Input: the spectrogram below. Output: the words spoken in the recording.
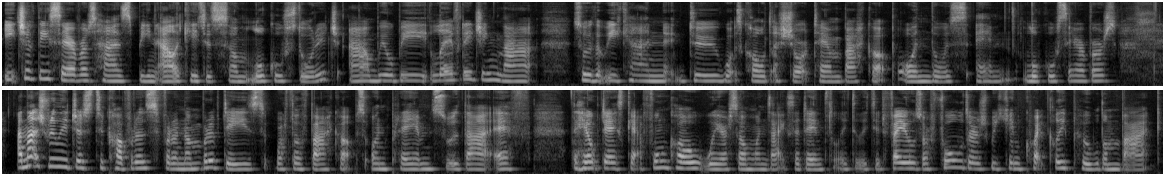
each of these servers has been allocated some local storage and we'll be leveraging that so that we can do what's called a short-term backup on those um, local servers. And that's really just to cover us for a number of days worth of backups on-prem so that if the help desk get a phone call where someone's accidentally deleted files or folders, we can quickly pull them back.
